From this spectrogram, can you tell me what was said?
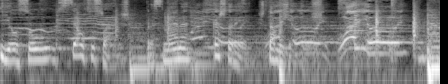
E eu sou Celso Soares. Para a semana, cá estarei. Estamos juntos. Oi, oi. Oi,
